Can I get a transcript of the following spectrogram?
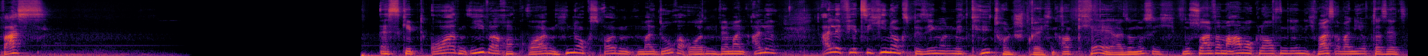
Was? Es gibt Orden, Ivarok-Orden, Hinox-Orden, Maldora-Orden, wenn man alle, alle 40 Hinox besiegen und mit Kilton sprechen. Okay, also muss ich, musst du einfach mal Amok laufen gehen. Ich weiß aber nicht, ob das jetzt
